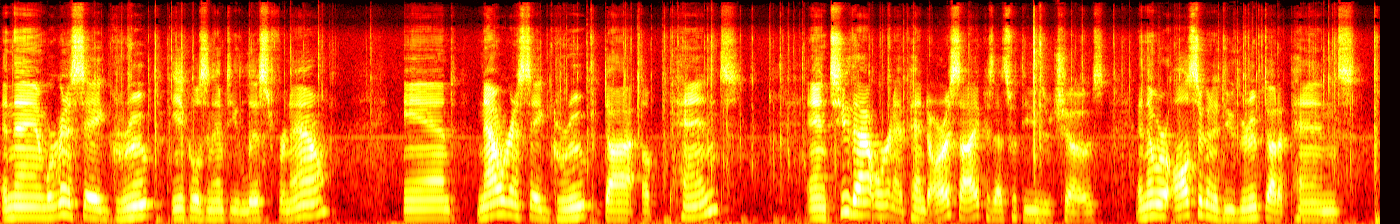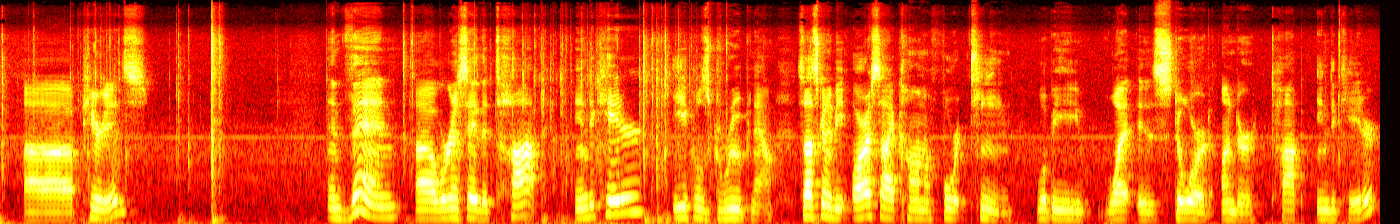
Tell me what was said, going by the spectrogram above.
And then we're going to say group equals an empty list for now. And now we're going to say group dot append. And to that, we're going to append RSI because that's what the user chose. And then we're also going to do group dot append uh, periods. And then uh, we're going to say the top indicator equals group now. So that's going to be RSI comma 14 will be what is stored under top indicator.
